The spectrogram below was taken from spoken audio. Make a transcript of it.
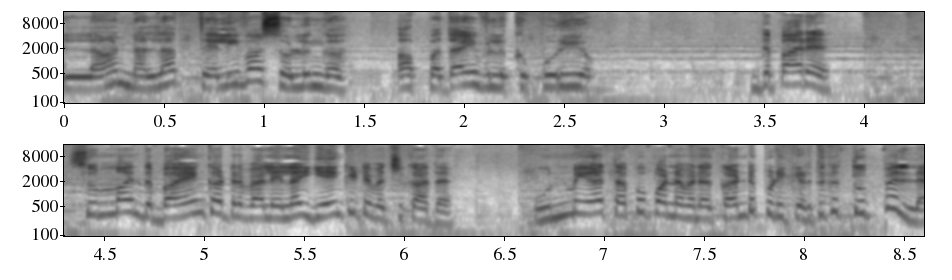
எல்லாம் நல்லா தெளிவா சொல்லுங்க அப்பதான் இவளுக்கு புரியும். இந்த பாரு சும்மா இந்த பயம் கட்டுற வேலையெல்லாம் என்கிட்ட வச்சுக்காத. உண்மையா தப்பு பண்ணவனை கண்டுபிடிக்கிறதுக்கு துப்பு இல்ல.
